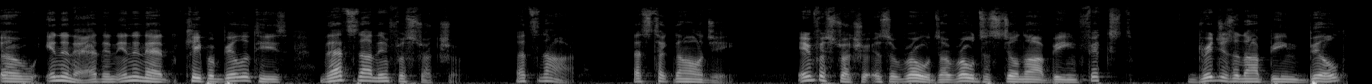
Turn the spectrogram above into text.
uh, internet and internet capabilities, that's not infrastructure. That's not. That's technology. Infrastructure is the roads. Our roads are still not being fixed. Bridges are not being built.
